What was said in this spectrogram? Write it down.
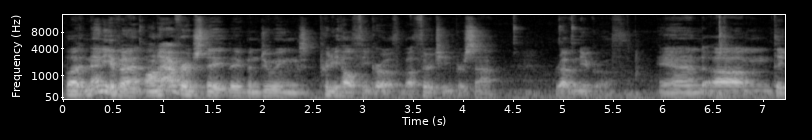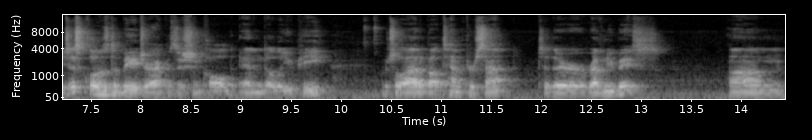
But in any event, on average, they, they've been doing pretty healthy growth, about 13% revenue growth. And um, they just closed a major acquisition called NWP, which will add about 10% to their revenue base. Um,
